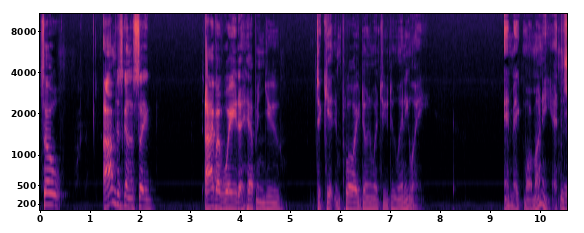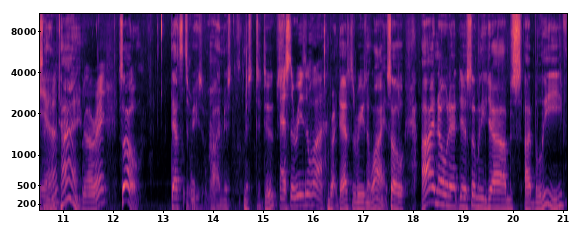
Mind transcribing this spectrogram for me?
So I'm just going to say I have a way to helping you to get employed doing what you do anyway and make more money at the Yeah. same time. All right. So that's the reason why, Mr. Mr. Dukes. That's the reason why. Right, that's the reason why. So I know that there's so many jobs, I believe,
